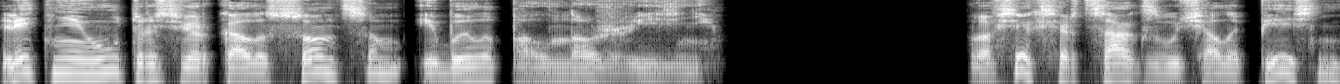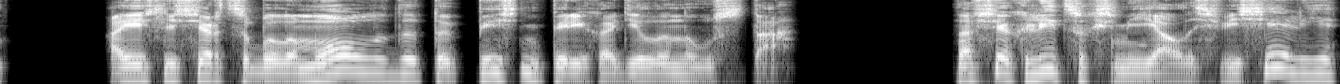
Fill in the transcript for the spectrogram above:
Летнее утро сверкало солнцем и было полно жизни. Во всех сердцах звучала песнь, а если сердце было молодо, то песнь переходила на уста. На всех лицах смеялось веселье,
